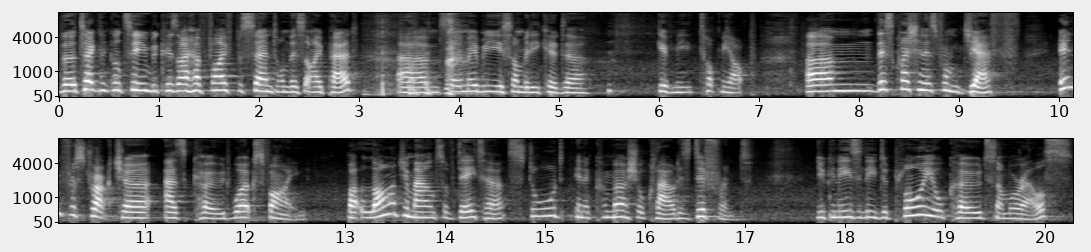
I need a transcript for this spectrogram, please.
the technical team because I have 5% on this iPad. Um, so maybe somebody could uh, give me, top me up. Um, this question is from Jeff. Infrastructure as code works fine, but large amounts of data stored in a commercial cloud is different. You can easily deploy your code somewhere else,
